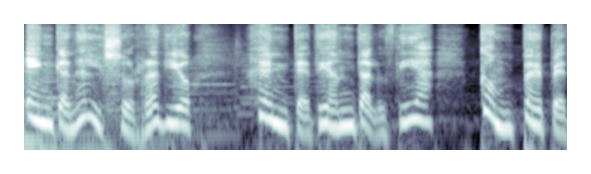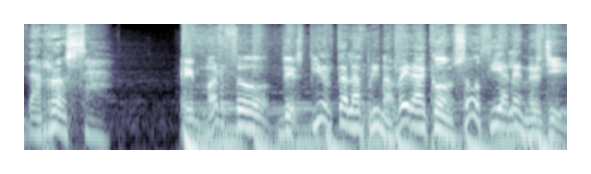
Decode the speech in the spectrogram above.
En Canal Sur Radio, gente de Andalucía con Pepe da Rosa. En marzo, despierta la primavera con Social Energy.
